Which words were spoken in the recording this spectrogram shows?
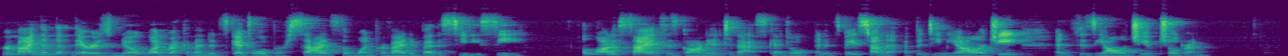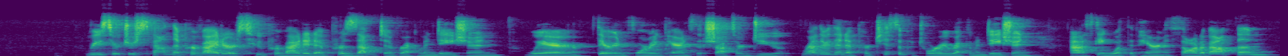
Remind them that there is no one recommended schedule besides the one provided by the CDC. A lot of science has gone into that schedule, and it's based on the epidemiology and physiology of children. Researchers found that providers who provided a presumptive recommendation where they're informing parents that shots are due rather than a participatory recommendation asking what the parent thought about them,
